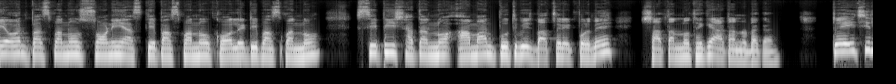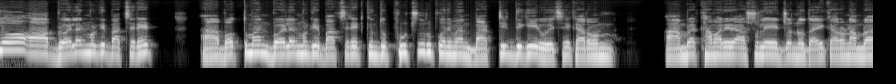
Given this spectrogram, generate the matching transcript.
এ ওয়ান পাঁচপান্ন, সনি আজকে পাঁচপান্ন, কোয়ালিটি পাঁচপান্ন, সিপি সাতান্ন, আমান প্রতি পিস বাচ্চা রেট পড়বে সাতান্ন থেকে আটান্ন টাকা। তো এই ছিল ব্রয়লার মুরগির বাচ্চা রেট বর্তমান ব্রয়লার মুরগির বাচ্চা রেট কিন্তু প্রচুর পরিমাণ বাড়তির দিকেই রয়েছে, কারণ আমরা খামারিরা আসলে এর জন্য দায়ী, কারণ আমরা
